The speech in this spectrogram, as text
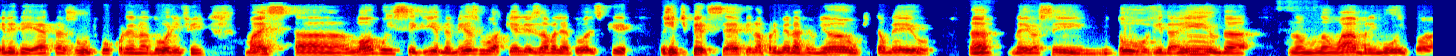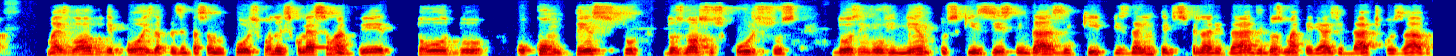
NDE está junto com o coordenador, enfim. Mas ah, logo em seguida, mesmo aqueles avaliadores que a gente percebe na primeira reunião que estão meio, né, meio assim, em dúvida ainda, não, não abrem muito, mas logo depois da apresentação do curso, quando eles começam a ver todo o contexto dos nossos cursos, dos envolvimentos que existem das equipes, da interdisciplinaridade, dos materiais didáticos usados,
